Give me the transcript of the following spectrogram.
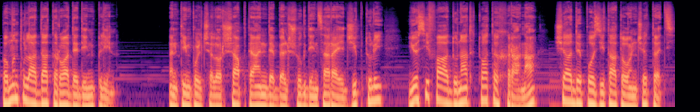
pământul a dat roade din plin. În timpul celor șapte ani de belșug din țara Egiptului, Iosif a adunat toată hrana și a depozitat-o în cetăți.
